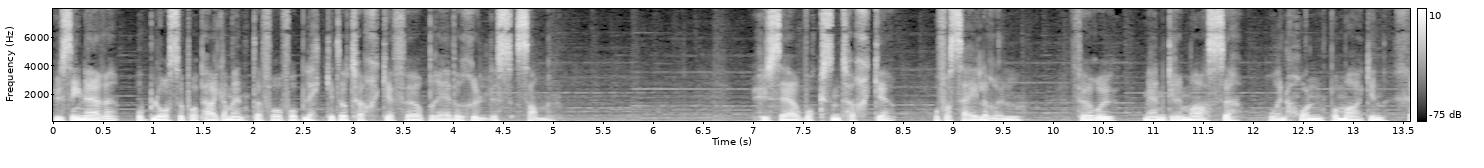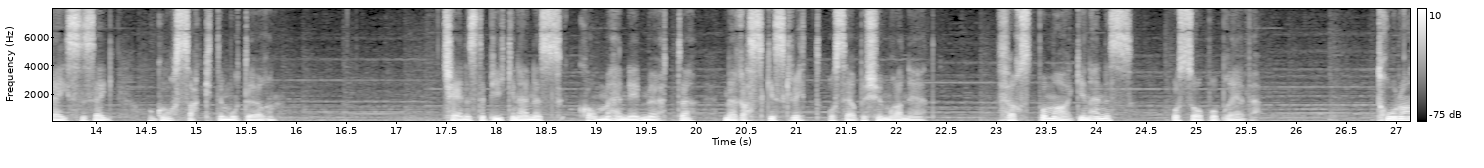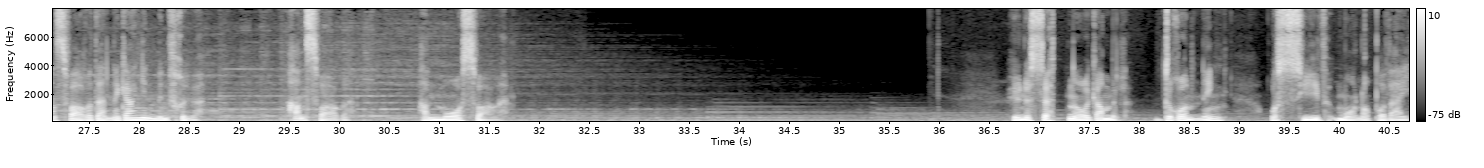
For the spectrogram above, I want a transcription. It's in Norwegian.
Hun signerer og blåser på pergamentet for å få blekket til å tørke før brevet rulles sammen. Hun ser voksen tørke og forsegler rullen, før hun med en grimase og en hånd på magen reiser seg og går sakte mot døren. Tjenestepiken hennes kommer henne i møte med raske skritt og ser bekymra ned. Først på magen hennes, og så på brevet. Tror du han svarer denne gangen, min frue? Han svarer. Han må svare. Hun er 17 år gammel, dronning og syv måneder på vei.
